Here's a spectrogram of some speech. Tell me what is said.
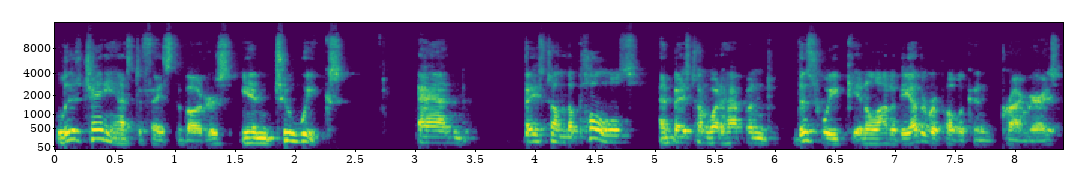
Liz Cheney has to face the voters in two weeks. And based on the polls and based on what happened this week in a lot of the other Republican primaries,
